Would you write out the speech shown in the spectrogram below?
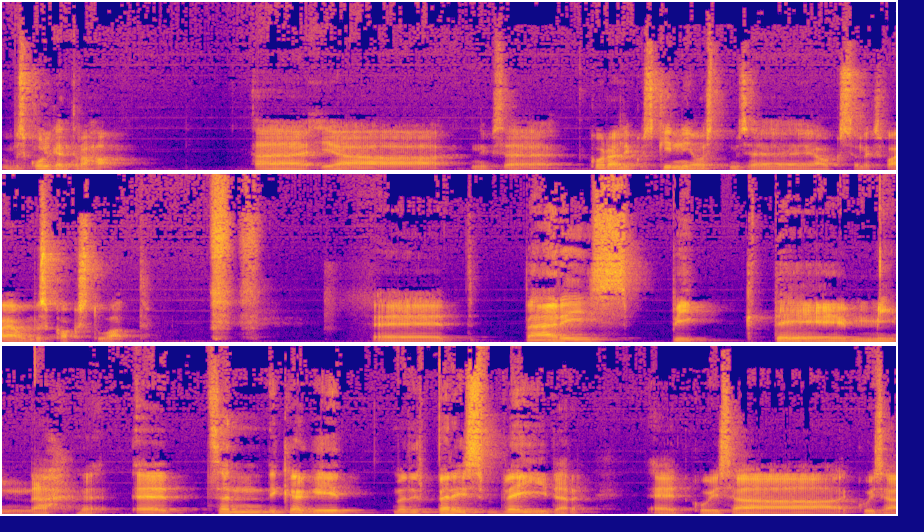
umbes kolmkümmend raha äh,. ja niukse korraliku skin'i ostmise jaoks oleks vaja umbes kaks tuhat et päris pikk tee minna, et see on ikkagi, ma ütleks päris veider. Et kui sa, kui sa,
